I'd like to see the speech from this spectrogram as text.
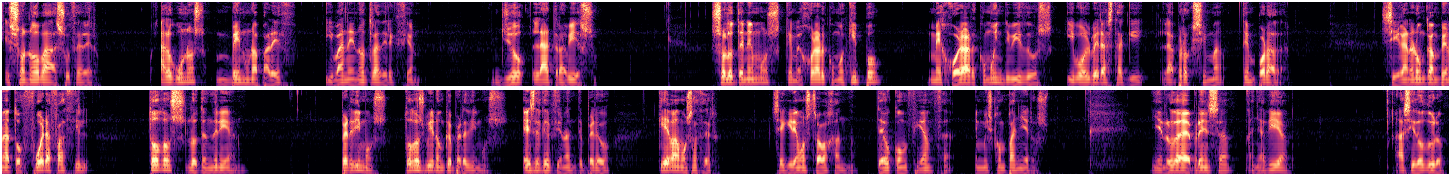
eso no va a suceder. Algunos ven una pared y van en otra dirección. Yo la atravieso. Solo tenemos que mejorar como equipo, mejorar como individuos y volver hasta aquí la próxima temporada. Si ganar un campeonato fuera fácil, todos lo tendrían. Perdimos, todos vieron que perdimos. Es decepcionante, pero ¿qué vamos a hacer? Seguiremos trabajando. Tengo confianza en mis compañeros. Y en rueda de prensa, añadía, ha sido duro,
